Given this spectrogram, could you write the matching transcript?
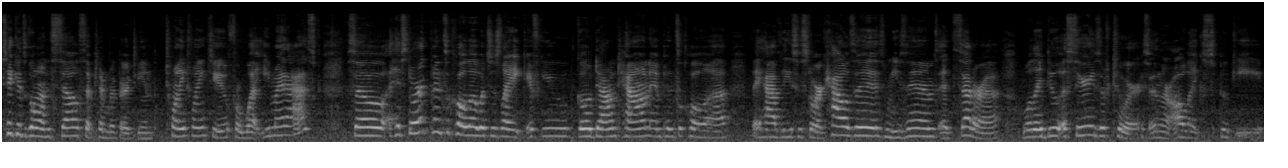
Tickets go on sale September 13th, 2022, for what you might ask. So, Historic Pensacola, which is like if you go downtown in Pensacola, they have these historic houses, museums, etc. Well, they do a series of tours, and they're all like spooky.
